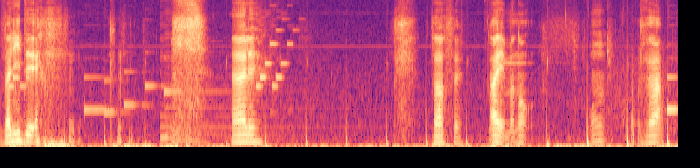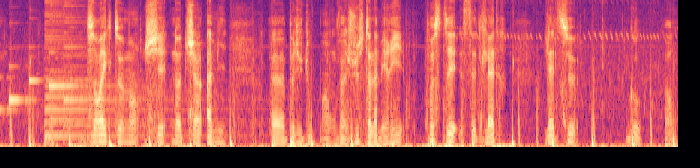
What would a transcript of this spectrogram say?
Validé. Allez. Parfait. Allez, maintenant, on va directement chez notre cher ami. Euh, pas du tout, hein, on va juste à la mairie poster cette lettre. Let's go. Pardon,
